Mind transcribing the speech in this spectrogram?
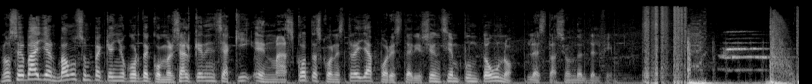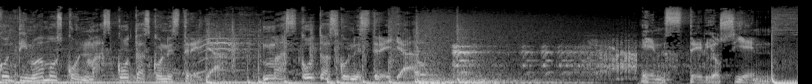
No se vayan, vamos a un pequeño corte comercial. Quédense aquí en Mascotas con Estrella por Estéreo 100.1, la estación del Delfín. Continuamos con Mascotas con Estrella. Mascotas con Estrella. En Stereo 100.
